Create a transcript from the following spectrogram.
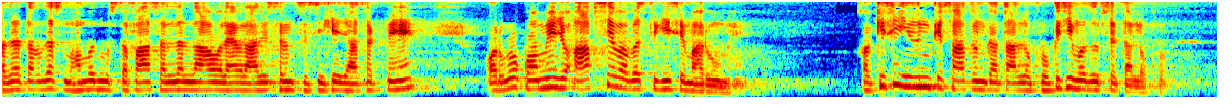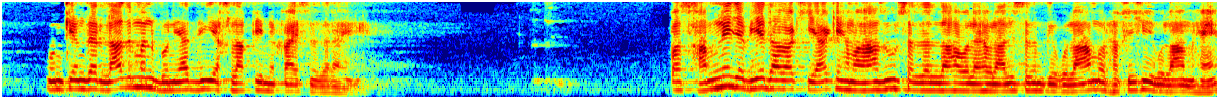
حضرت اقدس محمد مصطفیٰ صلی اللہ علیہ وآلہ وسلم سے سیکھے جا سکتے ہیں، اور وہ قومیں جو آپ سے وابستگی سے محروم ہیں۔ اور کسی عزم کے ساتھ ان کا تعلق ہو، کسی مذہب سے تعلق ہو، ان کے اندر لازماً بنیادی اخلاقی نقائص نظر آئیں گے۔ بس ہم نے جب یہ دعویٰ کیا کہ ہم حضور صلی اللہ علیہ وآلہ وسلم کے غلام اور حقیقی غلام ہیں،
